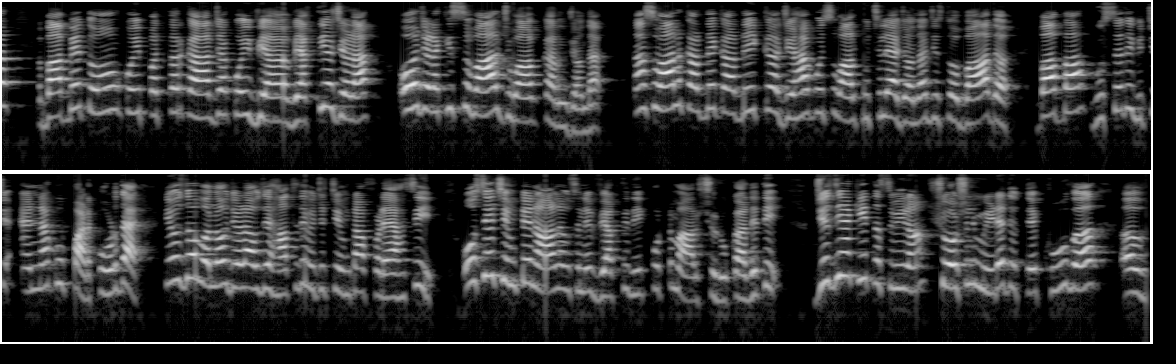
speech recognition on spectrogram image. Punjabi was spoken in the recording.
ਬਾਬੇ ਤੋਂ ਕੋਈ ਪੱਤਰਕਾਰ ਜਾਂ ਕੋਈ ਵਿਅਕਤੀ ਜਿਹੜਾ, ਉਹ ਜਿਹੜਾ ਕਿ ਸਵਾਲ ਜਵਾਬ ਕਰਨ ਜਾਂਦਾ। ਤਾਂ ਸਵਾਲ ਕਰਦੇ ਕਰਦੇ ਇੱਕ ਅਜਿਹਾ ਕੋਈ ਸਵਾਲ ਪੁੱਛ ਲਿਆ ਜਾਂਦਾ, ਜਿਸ ਤੋਂ ਬਾਅਦ ਬਾਬਾ ਗੁੱਸੇ ਦੇ ਵਿੱਚ ਇੰਨਾ ਕੁ ਭੜਕ ਉੱਠਦਾ ਕਿ ਉਸ ਦੇ ਵੱਲੋਂ ਜਿਹੜਾ ਉਸਦੇ ਹੱਥ ਦੇ ਵਿੱਚ ਚਿਮਟਾ ਫੜਿਆ ਸੀ, ਉਸੇ ਚਿਮਟੇ ਨਾਲ ਉਸਨੇ ਵਿਅਕਤੀ ਦੀ ਕੁੱਟਮਾਰ ਸ਼ੁਰੂ ਕਰ ਦਿੱਤੀ। ਜਿਸ ਦੀਆਂ ਕੀ ਤਸਵੀਰਾਂ ਸੋਸ਼ਲ ਮੀਡੀਆ ਦੇ ਉੱਤੇ ਖੂਬ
